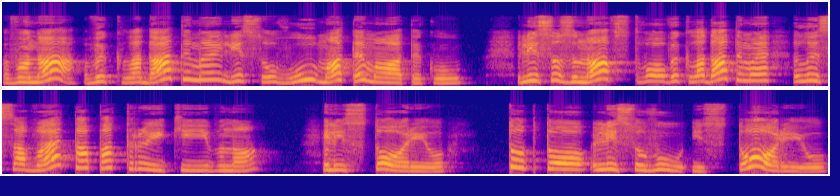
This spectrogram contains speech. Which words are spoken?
Вона викладатиме лісову математику. Лісознавство викладатиме Лисавета Патрикіївна. Лісторію, тобто лісову історію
